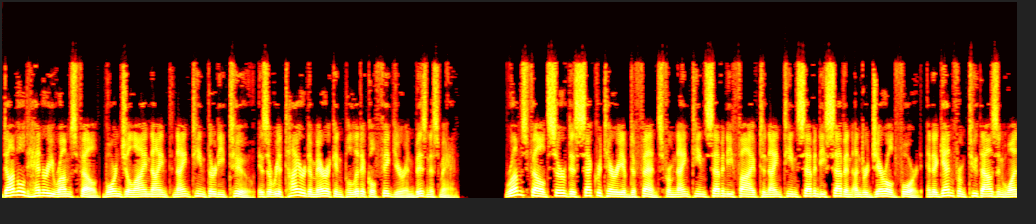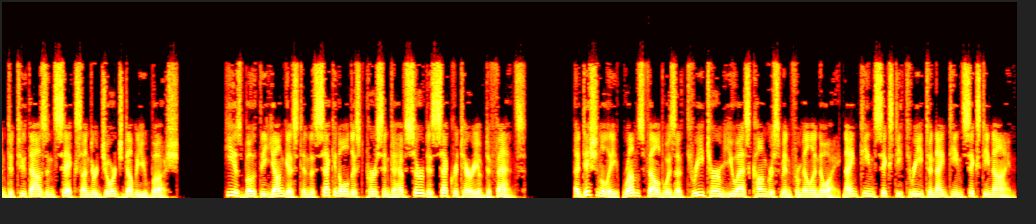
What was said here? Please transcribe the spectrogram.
Donald Henry Rumsfeld born July 9, 1932, is a retired American political figure and businessman. Rumsfeld served as Secretary of Defense from 1975 to 1977 under Gerald Ford, and again from 2001 to 2006 under George W. Bush. He is both the youngest and the second oldest person to have served as Secretary of Defense. Additionally, Rumsfeld was a three-term U.S. Congressman from Illinois 1963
